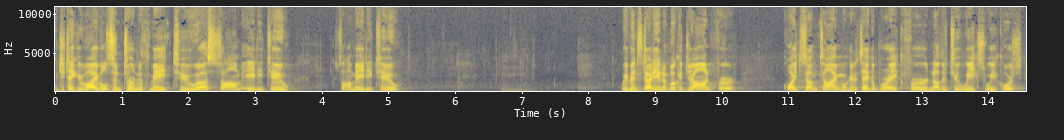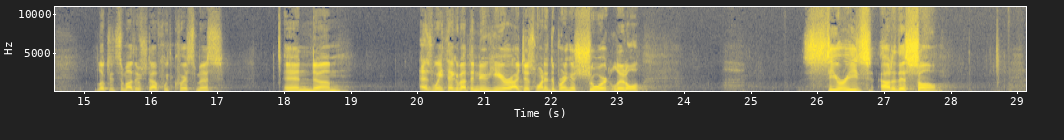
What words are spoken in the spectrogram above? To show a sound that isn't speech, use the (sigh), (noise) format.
Would you take your Bibles and turn with me to uh, Psalm 82? Psalm 82. We've been studying the book of John for quite some time. We're going to take a break for another two weeks. We, of course, looked at some other stuff with Christmas. And um, as we think about the new year, I just wanted to bring a short little series out of this psalm.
